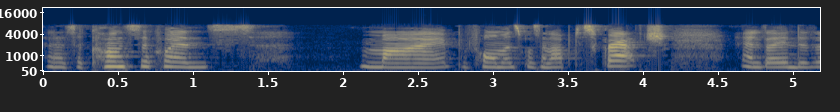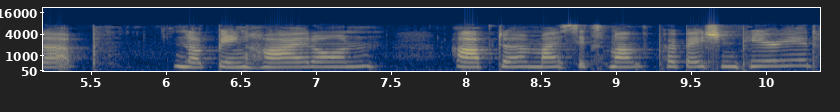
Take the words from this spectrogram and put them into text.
And as a consequence, my performance wasn't up to scratch, and I ended up not being hired on after my six month probation period.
